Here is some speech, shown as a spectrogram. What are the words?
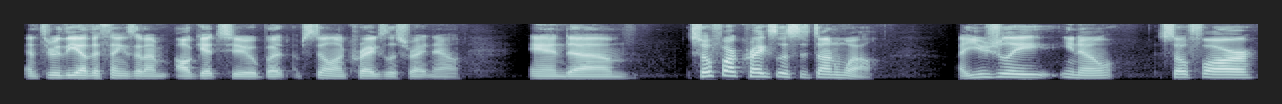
and through the other things that I'm I'll get to, but I'm still on Craigslist right now. And um, so far, Craigslist has done well. I usually, you know, so far,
